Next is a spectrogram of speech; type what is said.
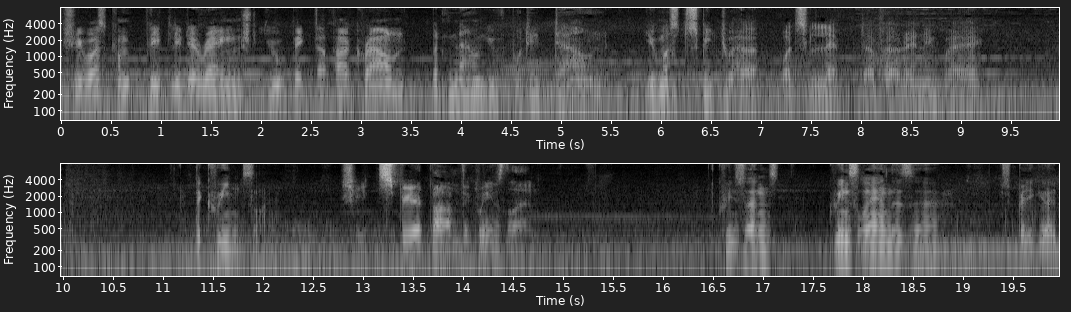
She was completely deranged. You picked up her crown, but now you've put it down. You must speak to her. What's left of her, anyway? The Queensland. She spirit bombed the Queensland. Queensland. Queensland is uh, it's pretty good.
